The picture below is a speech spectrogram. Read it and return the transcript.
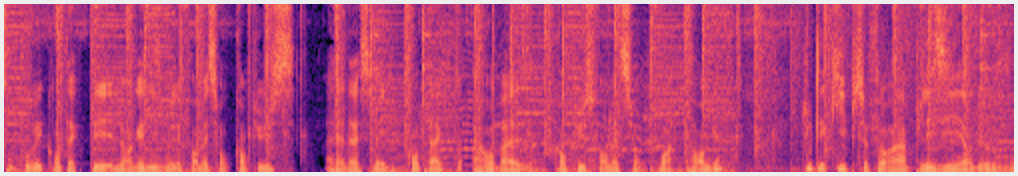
vous pouvez contacter l'organisme de formation Campus à l'adresse mail contact@campusformation.org. Toute l'équipe se fera un plaisir de vous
